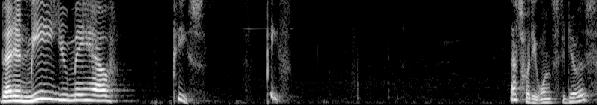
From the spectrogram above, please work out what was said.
that in me you may have peace. Peace. That's what he wants to give us.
